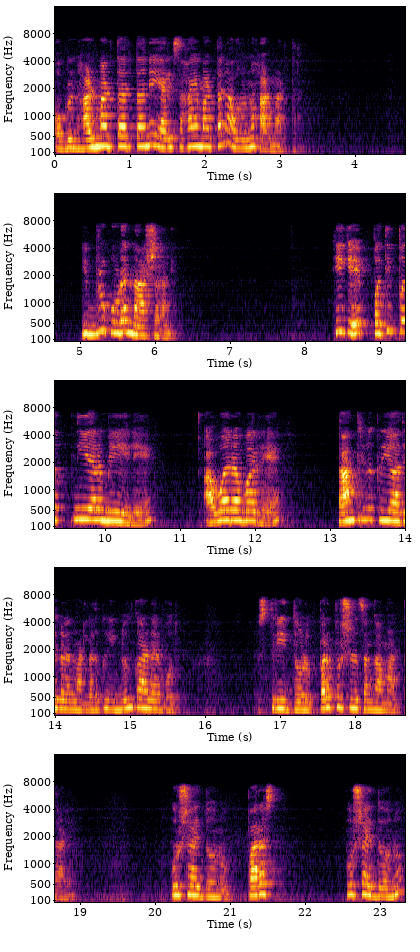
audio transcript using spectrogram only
ಒಬ್ರನ್ನ ಹಾಳು ಮಾಡ್ತಾ ಇರ್ತಾನೆ, ಯಾರಿಗೆ ಸಹಾಯ ಮಾಡ್ತಾನೆ ಅವರನ್ನು ಹಾಳು ಮಾಡ್ತಾನೆ ಇಬ್ರು ಕೂಡ ನಾಶಾನೆ ಹೀಗೆ ಪತಿ ಪತ್ನಿಯರ ಮೇಲೆ ಅವರವರೇ ತಾಂತ್ರಿಕ ಕ್ರಿಯಾದಿಗಳನ್ನು ಮಾಡಲ್ಲ ಅದಕ್ಕೂ ಇನ್ನೊಂದು ಕಾರಣ ಇರ್ಬೋದು. ಸ್ತ್ರೀ ಇದ್ದೋಳು ಪರಪುರುಷನ ಸಂಘ ಮಾಡ್ತಾಳೆ. ಪುರುಷ ಇದ್ದವನು ಪರ ಪುರುಷ ಇದ್ದವನು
